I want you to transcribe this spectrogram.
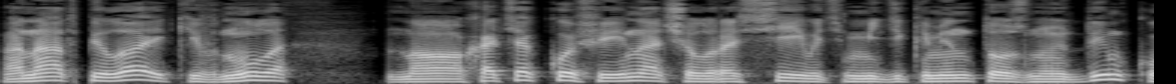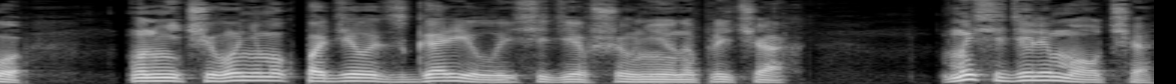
Она отпила и кивнула, но хотя кофе и начал рассеивать медикаментозную дымку, он ничего не мог поделать с гориллой, сидевшей у нее на плечах. Мы сидели молча.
